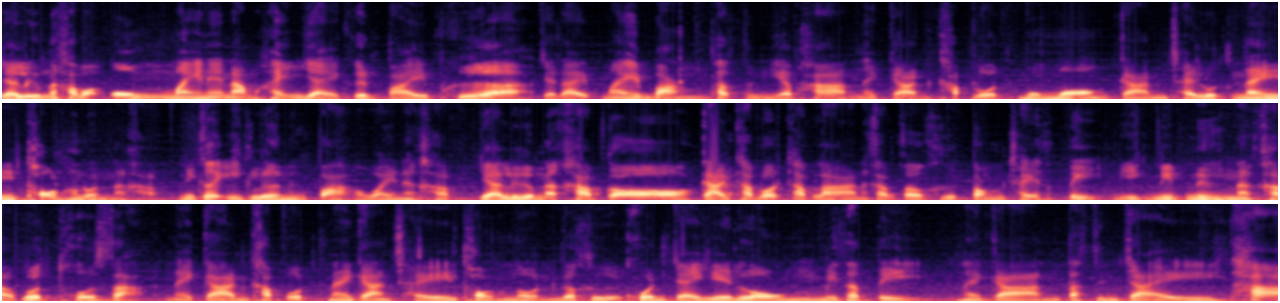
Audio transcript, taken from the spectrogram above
อย่าลืมนะครับว่าองค์ไม่แนะนำให้ใหญ่เกินไป เพื่อจะได้ไม่บังทัศนียภาพในการขับรถมุมมองการใช้รถในท้องถนนนะครับนี่ก็อีกเรื่องหนึ่งฝากเอาไว้นะครับอย่าลืมนะครับก็การขับรถขับลานะครับก็คือต้องใช้สติอีกนิดนึงนะครับลดโทสะในการขับรถในการใช้ท้องถนน ก็คือควรใจเย็นลงมีสติในการตัดสินใจ ถ้า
